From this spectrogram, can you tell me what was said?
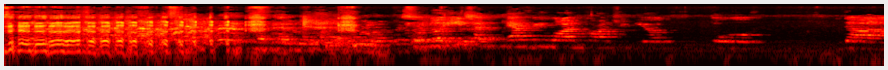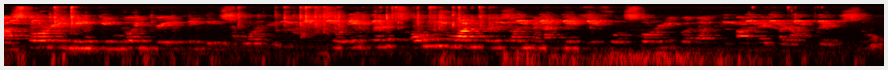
So each and everyone contribute to the story making, no, in creating a story. So if there's only one person cannot make a full story without the other characters, no?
